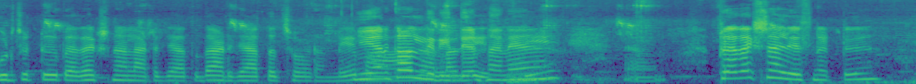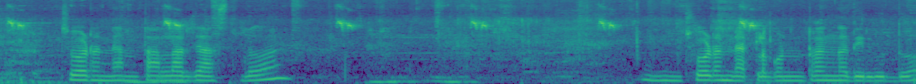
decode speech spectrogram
గుడి చుట్టూ ప్రదక్షిణాలు అట చేస్తుందో అటు చేస్తుంది చూడండి. ప్రదక్షిణాలు చేసినట్టు. చూడండి ఎంత అల్లరి చేస్తుందో. చూడండి ఎట్లా గుండ్రంగా తిరుగుద్దో.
